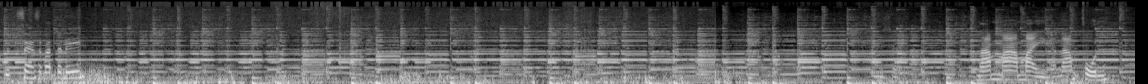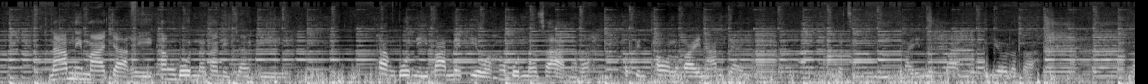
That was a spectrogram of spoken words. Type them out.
หยุดแซงสะบัดตะลิง น้ำมาใหม่ค่ะน้ำฝน น้ำนี่มาจากไอ้ข้างบนนะคะนี่จากเอข้างบนนี่บ้านไม่เพียวข้างบนโนนสะอาดนะคะก็เป็นท่อระบายน้ำใหญ่ก็จะไหลลงบ้านไม่เพียวแล้วก็ไหล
